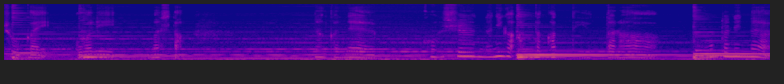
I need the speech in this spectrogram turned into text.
紹介終わりました。なんかね今週何があったかって言ったら本当にね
